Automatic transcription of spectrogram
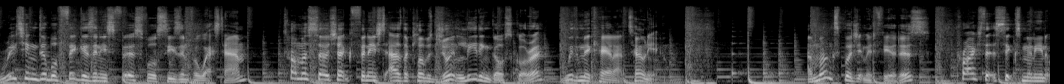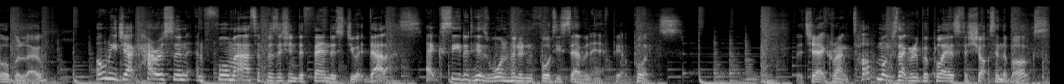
Reaching double figures in his first full season for West Ham, Thomas Soucek finished as the club's joint leading goalscorer with Michail Antonio. Amongst budget midfielders, priced at 6 million or below, only Jack Harrison and former out of position defender Stuart Dallas exceeded his 147 FPL points. The Czech ranked top amongst that group of players for shots in the box,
